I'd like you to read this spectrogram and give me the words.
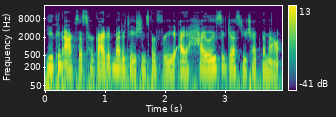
you can access her guided meditations for free. I highly suggest you check them out.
